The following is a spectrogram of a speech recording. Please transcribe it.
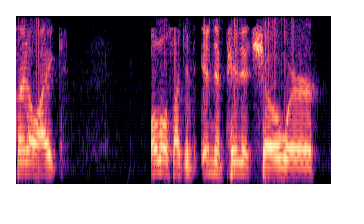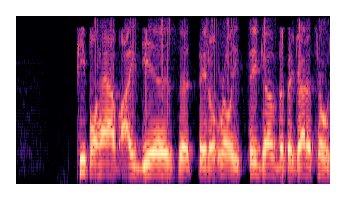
kind of like almost like an independent show where people have ideas that they don't really think of, but they got to throw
